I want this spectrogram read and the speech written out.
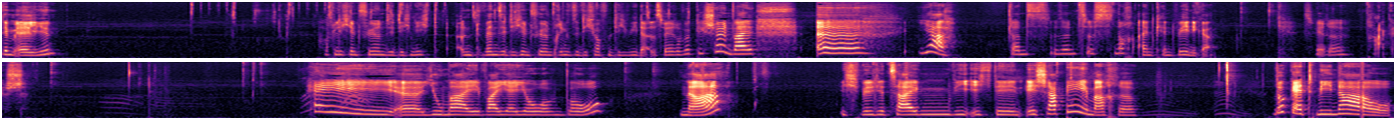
dem Alien. Hoffentlich entführen sie dich nicht. Und wenn sie dich entführen, bringen sie dich hoffentlich wieder. Das wäre wirklich schön, weil, äh, ja, dann sind es noch ein Kind weniger. Das wäre tragisch. Hey, äh, Yumai Wayeyo wo? Na? Ich will dir zeigen, wie ich den Echappé mache. Look at me now.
